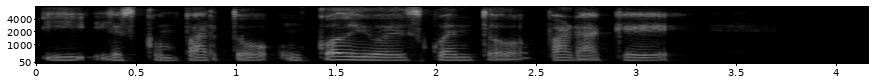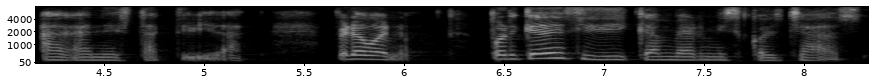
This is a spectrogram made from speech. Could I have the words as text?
y les comparto un código de descuento para que hagan esta actividad. Pero bueno, ¿por qué decidí cambiar mis colchas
